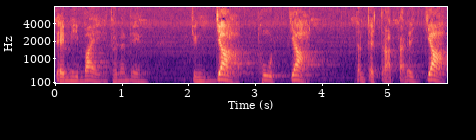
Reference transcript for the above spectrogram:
แต่มีใบเท่านั้นเอง จึงยากพูดยาก ท่านจะตรัสอะไรยาก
